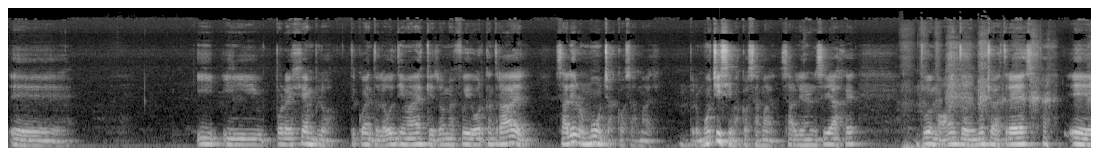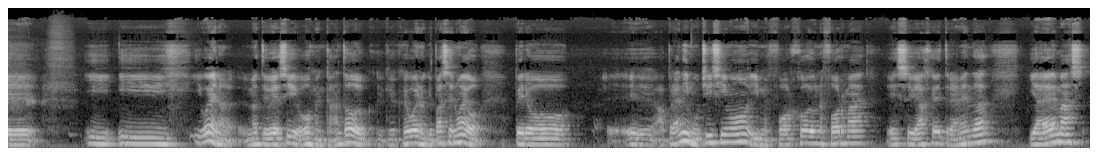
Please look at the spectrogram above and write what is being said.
Eh, y, y, por ejemplo, te cuento, la última vez que yo me fui de Work and Travel, salieron muchas cosas mal pero muchísimas cosas mal salieron en ese viaje. Tuve momentos de mucho estrés. Eh, y, y, bueno, no te voy a decir, oh, me encantó, qué bueno que pase nuevo, pero eh, aprendí muchísimo y me forjó de una forma ese viaje tremenda. Y además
